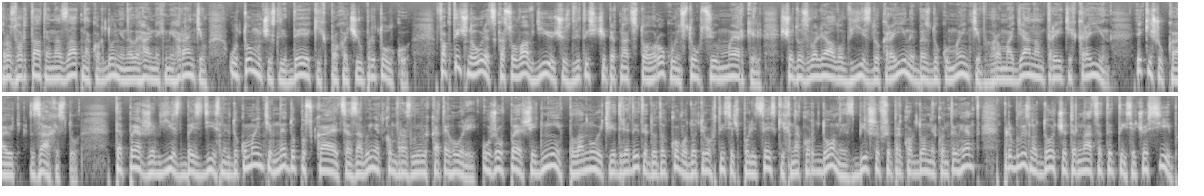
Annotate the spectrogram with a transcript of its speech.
розгортати назад на кордоні нелегальних мігрантів, у тому числі деяких прохачів притулку. Фактично, уряд скасував діючу з 2015 року інструкцію Меркель, що дозволяло в'їзд до країни без документів громадянам третіх країн, які шукають захисту. Тепер же в'їзд без дійсних документів не допускається за винятком вразливих категорій. Уже в перші дні планують відрядити додатково до трьох тисяч поліцейських на кордони, збільшивши прикордонний контингент приблизно до 14 тисяч осіб,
